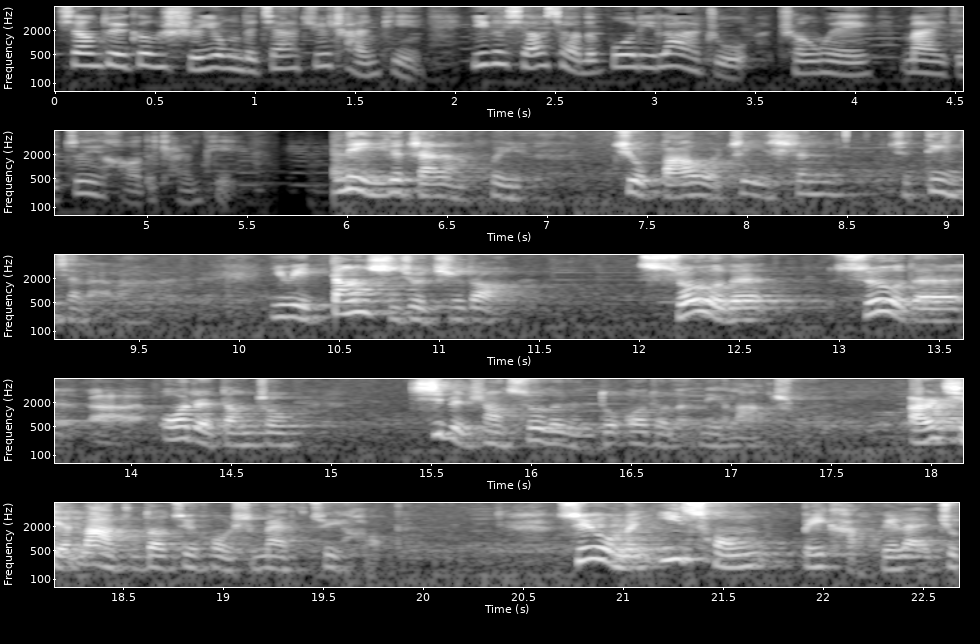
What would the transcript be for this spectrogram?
相对更实用的家居产品，一个小小的玻璃蜡烛成为卖的最好的产品。那一个展览会就把我这一生就定下来了，因为当时就知道，所有的所有的啊 order 当中，基本上所有的人都 order 了那个蜡烛。而且蜡烛到最后是卖的最好的，所以我们一从北卡回来就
